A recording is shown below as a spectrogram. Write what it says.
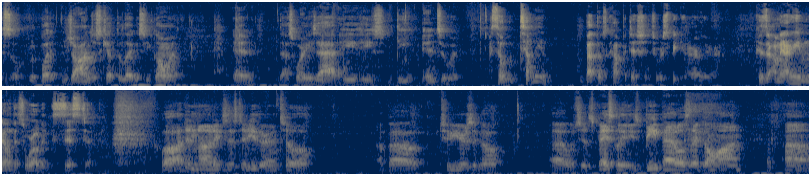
so, but John just kept the legacy going, and that's where he's at. He he's deep into it. So tell me about those competitions you were speaking earlier. Because I mean, I didn't even know this world existed. Well, I didn't know it existed either until about two years ago, uh, which is basically these beat battles that go on. Um,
